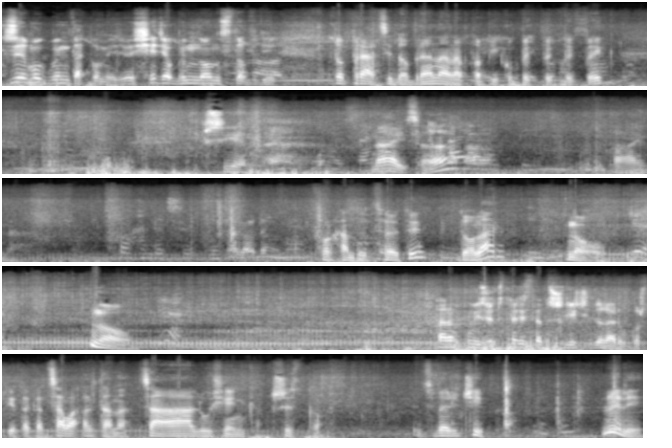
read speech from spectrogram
że mógłbym taką mieć. Siedziałbym non-stop. Do pracy dobra, na laptopiku pyk, pyk, pyk, pyk. I przyjemne. Nice, a? Fajne. 430 dolar? No. No staram mówić, że 430 dolarów kosztuje taka cała altana. Calusieńka, wszystko. It's very cheap. Really?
